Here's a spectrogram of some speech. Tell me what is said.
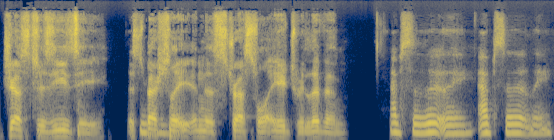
just as easy, mm-hmm. especially mm-hmm. in this stressful age we live in. Absolutely. Absolutely.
